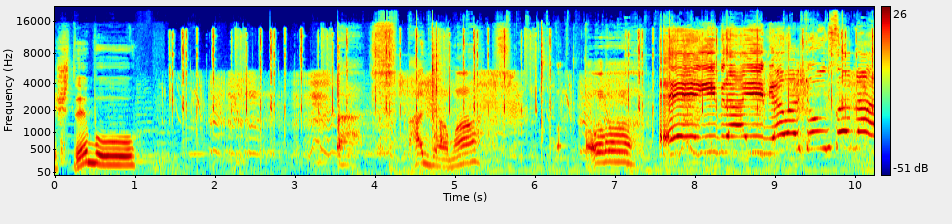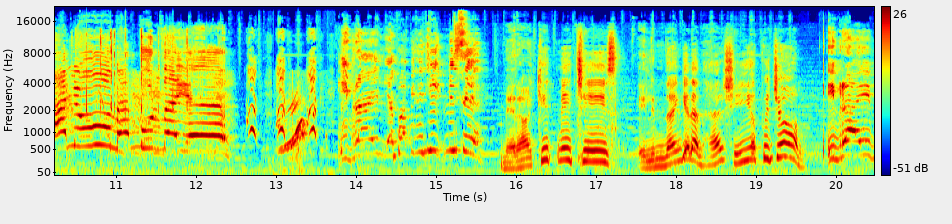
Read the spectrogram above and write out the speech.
işte bu. Ah, Hadi ama. Oh. Hey İbrahim yavaş olsana. Alo ben buradayım. İbrahim yapabilecek misin? Merak etme Chase. Elimden gelen her şeyi yapacağım. İbrahim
